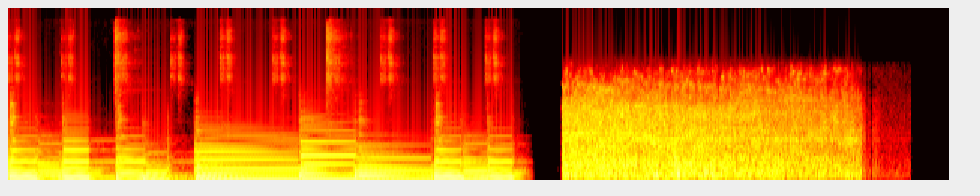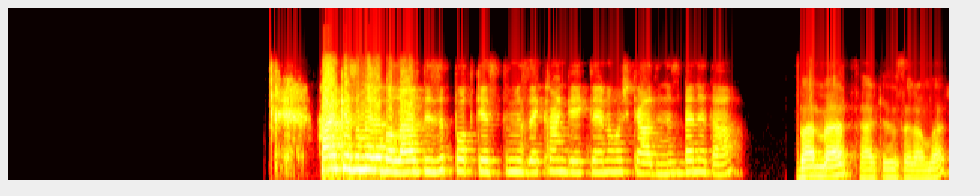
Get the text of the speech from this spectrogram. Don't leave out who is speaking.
Speaker 1: Herkese merhabalar. Dizi podcast'imiz Ekran Geyiklerine hoş geldiniz. Ben Eda.
Speaker 2: Ben Mert. Herkese selamlar.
